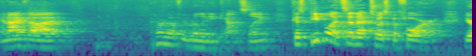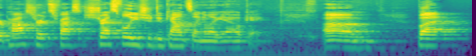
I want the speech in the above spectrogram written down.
And I thought, I don't know if we really need counseling. Because people had said that to us before. You're a pastor, it's stress- stressful, you should do counseling. I'm like, yeah, okay. Um, but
